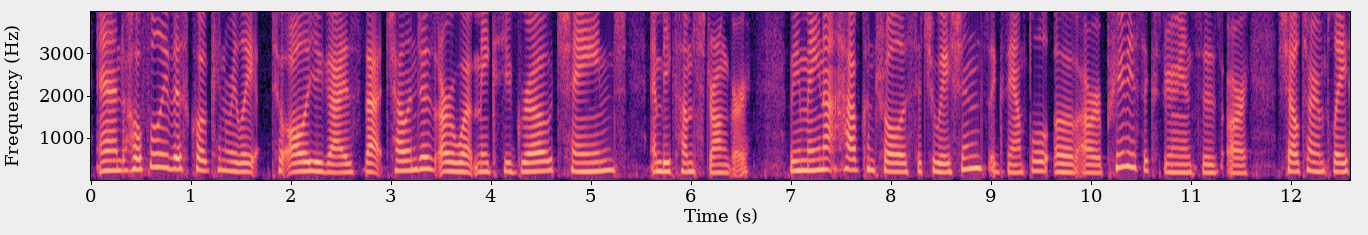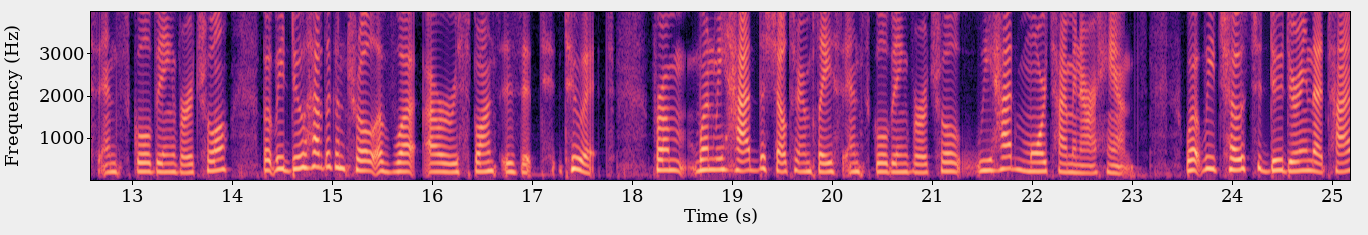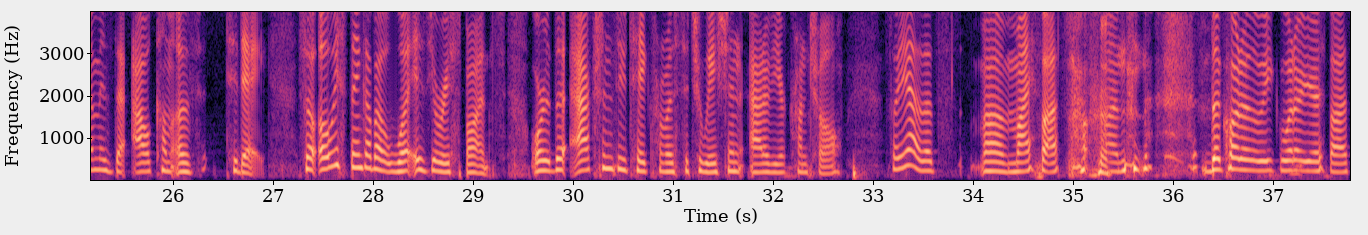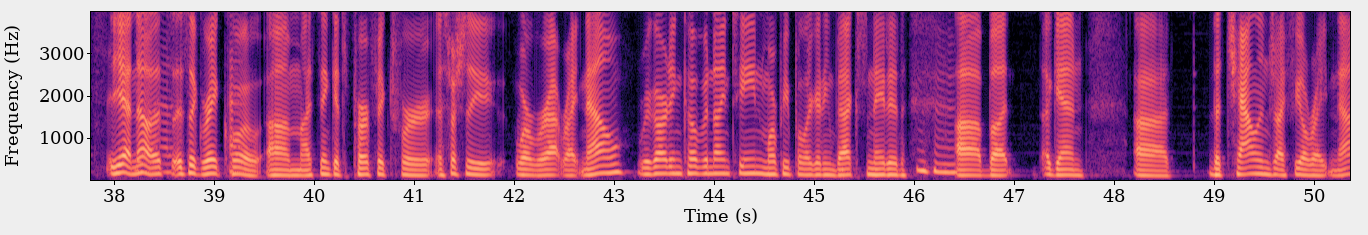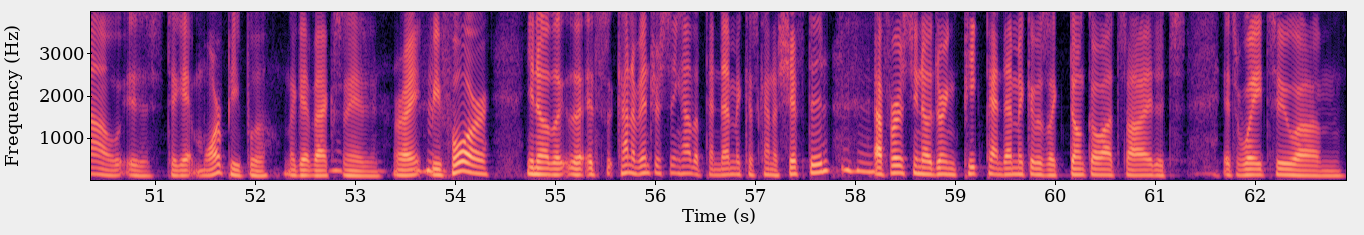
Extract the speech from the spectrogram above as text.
And hopefully, this quote can relate to all of you guys that challenges are what makes you grow, change, and become stronger. We may not have control of situations. Example of our previous experiences are shelter in place and school being virtual, but we do have the control of what our response is it to it. From when we had the shelter in place and school being virtual, we had more time in our hands. What we chose to do during that time is the outcome of today. So always think about what is your response or the actions you take from a situation out of your control. So yeah, that's uh, my thoughts on the quote of the week. What are your thoughts? Yeah, no, it's it's a great quote. Um, I think it's perfect for especially where we're at right now regarding COVID nineteen. More people are getting vaccinated, mm-hmm. uh, but again, uh, the challenge I feel right now is to get more people to get vaccinated. Right mm-hmm. before, you know, the, the, it's kind of interesting how the pandemic has kind of shifted. Mm-hmm. At first, you know, during peak pandemic, it was like don't go outside. It's it's way too um,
